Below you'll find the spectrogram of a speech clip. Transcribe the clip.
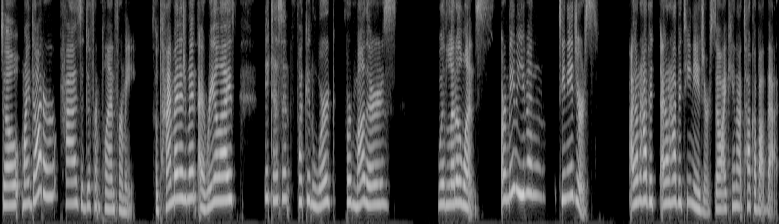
So my daughter has a different plan for me. So time management, I realized it doesn't fucking work for mothers with little ones or maybe even teenagers. I don't have it. I don't have a teenager, so I cannot talk about that.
